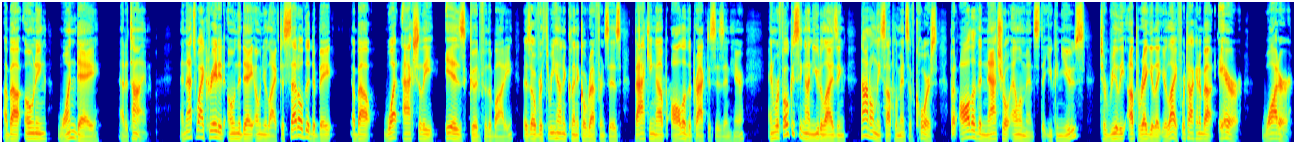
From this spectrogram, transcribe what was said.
about owning one day at a time. And that's why I created Own the Day, Own Your Life to settle the debate about what actually is good for the body. There's over 300 clinical references backing up all of the practices in here. And we're focusing on utilizing not only supplements, of course, but all of the natural elements that you can use to really upregulate your life. We're talking about air, water,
